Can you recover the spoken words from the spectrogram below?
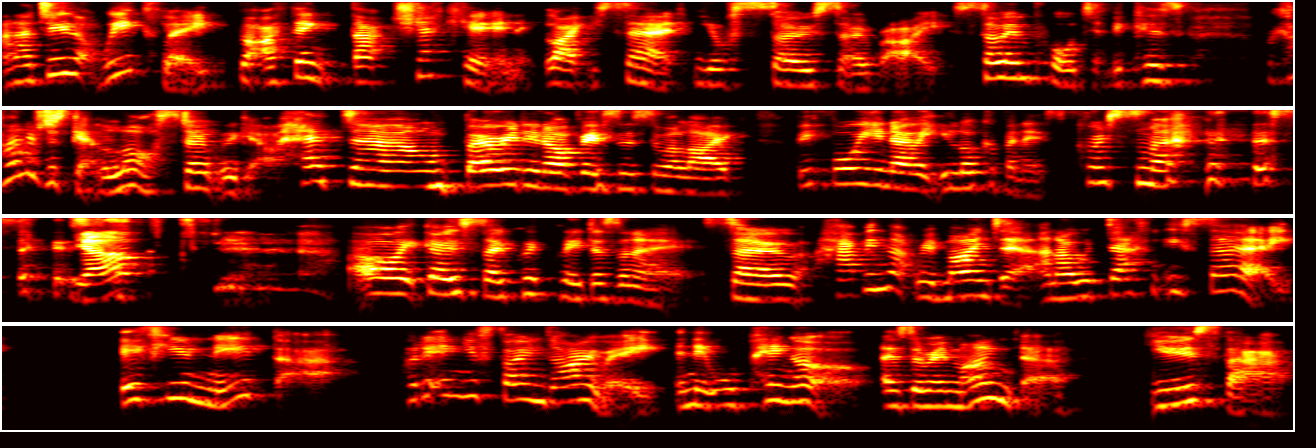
And I do that weekly. But I think that check in, like you said, you're so, so right. So important because we kind of just get lost, don't we? Get our head down, buried in our business, and we're like, before you know it, you look up and it's Christmas. yep. oh, it goes so quickly, doesn't it? So having that reminder, and I would definitely say, if you need that, put it in your phone diary and it will ping up as a reminder. Use that.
